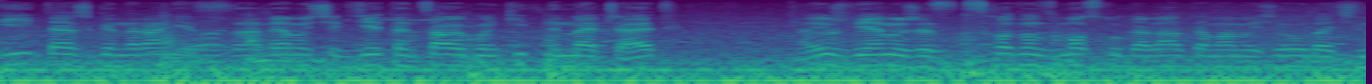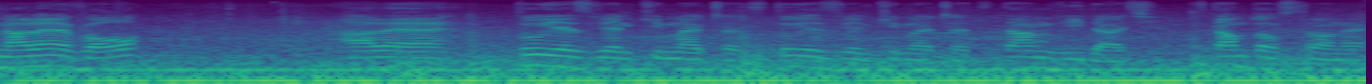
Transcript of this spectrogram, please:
I też generalnie zastanawiamy się, gdzie ten cały błękitny meczet. No już wiemy, że schodząc z mostu Galata mamy się udać na lewo, ale tu jest wielki meczet, tu jest wielki meczet, tam widać, w tamtą stronę.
